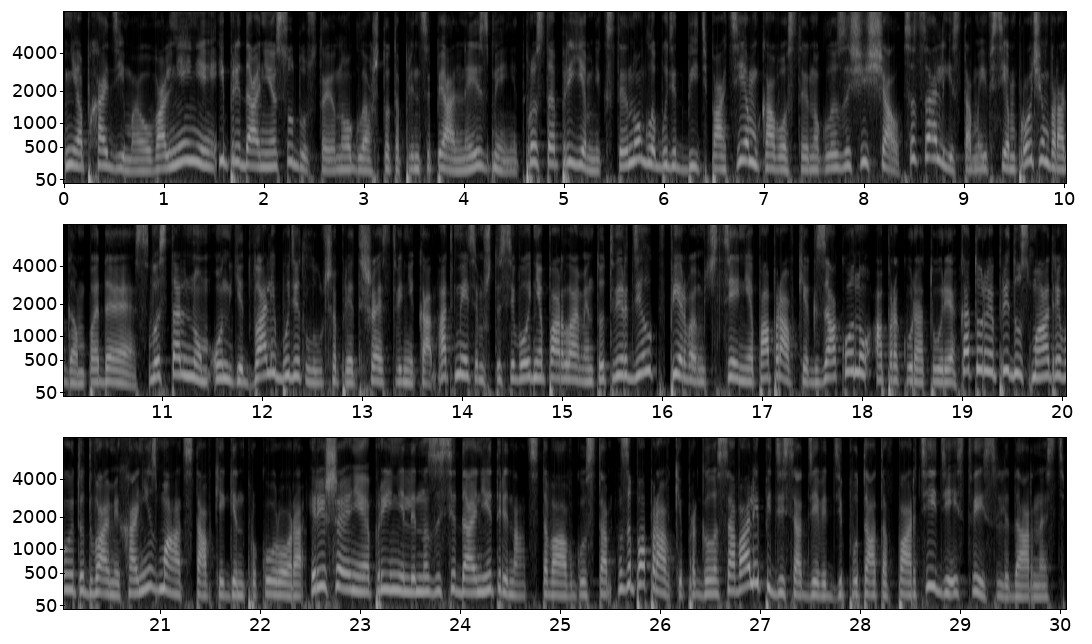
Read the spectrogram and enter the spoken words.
необходимое увольнение и предание суду Стояногла что-то принципиально изменит. Просто преемник Стояногла будет бить по тем, кого Стояногла защищал, социалистам и всем прочим врагам ПДС. В остальном он едва ли будет лучше предшественника. Отметим, что сегодня парламент утвердил в первом чтении поправки к закону о прокуратуре, которые предусматривают два механизма отставки генпрокурора. Решение приняли на заседании 13 августа. За поправки проголосовали 59 депутатов партии «Действие и солидарность».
